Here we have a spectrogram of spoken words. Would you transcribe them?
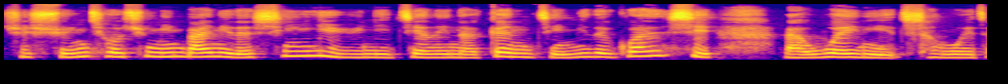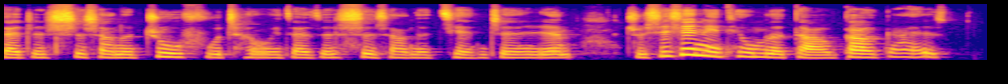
去寻求，去明白你的心意，与你建立那更紧密的关系，来为你成为在这世上的祝福，成为在这世上的见证人。主，谢谢你听我们的祷告，感恩。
